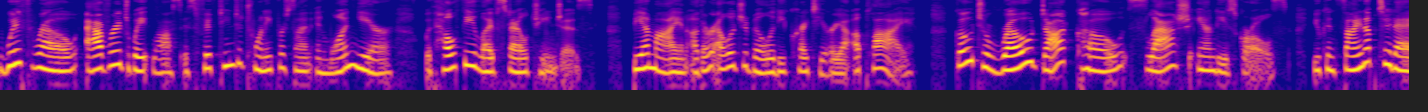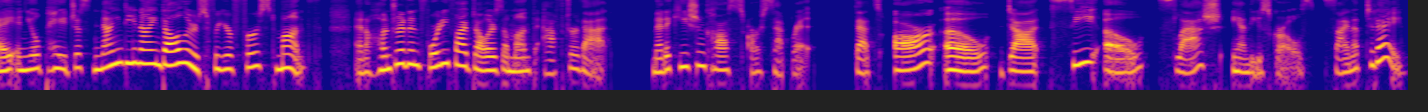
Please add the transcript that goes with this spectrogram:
With Ro, average weight loss is 15 to 20% in one year with healthy lifestyle changes. BMI and other eligibility criteria apply. Go to ro.co slash andysgirls. You can sign up today and you'll pay just $99 for your first month and $145 a month after that. Medication costs are separate. That's ro.co slash andysgirls. Sign up today.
